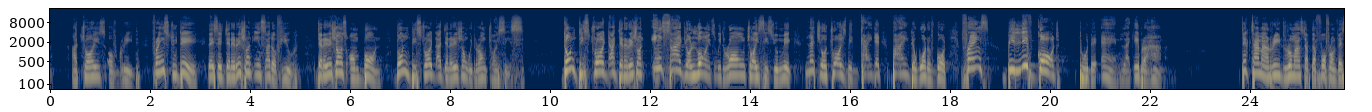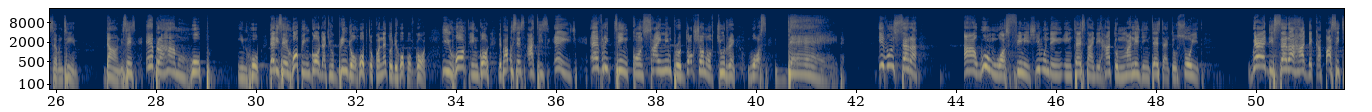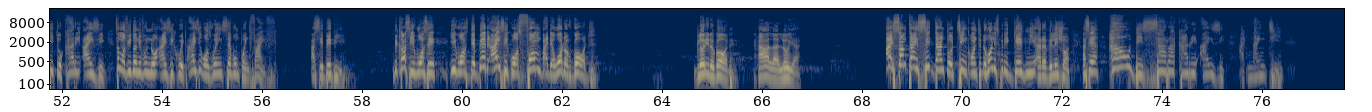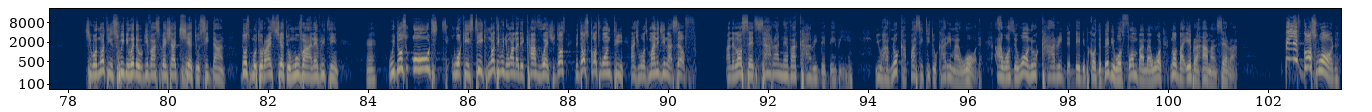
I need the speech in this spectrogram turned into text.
a choice of greed. Friends, today there's a generation inside of you, generations unborn. Don't destroy that generation with wrong choices. Don't destroy that generation inside your loins with wrong choices you make. Let your choice be guided by the word of God. Friends, believe God to the end, like Abraham. Take time and read Romans chapter 4 from verse 17 down. It says, Abraham hope in hope. There is a hope in God that you bring your hope to connect to the hope of God. He hoped in God. The Bible says, at his age, everything concerning production of children was dead. Even Sarah, our womb was finished. Even the intestine, they had to manage the intestine to sew it. Where did Sarah had the capacity to carry Isaac? Some of you don't even know Isaac weight. Isaac was weighing 7.5 as a baby. Because he was a he was the baby. Isaac was formed by the word of God. Glory to God. Hallelujah. I sometimes sit down to think until the Holy Spirit gave me a revelation. I say, How did Sarah carry Isaac at 90? She was not in Sweden where they would give her special chair to sit down, those motorized chair to move her and everything. Eh? With those old st- walking stick, not even the one that they carve well. She just they just cut one tree and she was managing herself. And the Lord said, Sarah never carried the baby. You have no capacity to carry my word. I was the one who carried the baby because the baby was formed by my word, not by Abraham and Sarah. Believe God's word.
